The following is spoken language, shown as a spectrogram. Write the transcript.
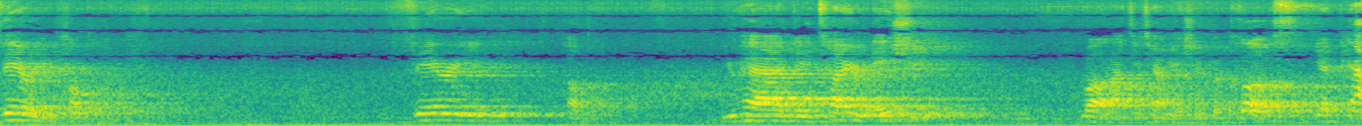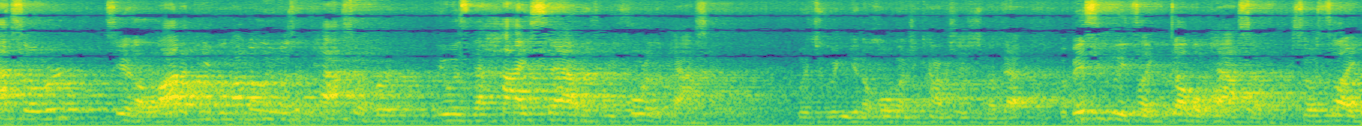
very public. Very public. You had the entire nation, well, not the entire nation, but close. You had Passover, so you had a lot of people. Not only was it Passover, it was the high Sabbath before the Passover which we can get a whole bunch of conversations about that. But basically, it's like double Passover. So it's like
